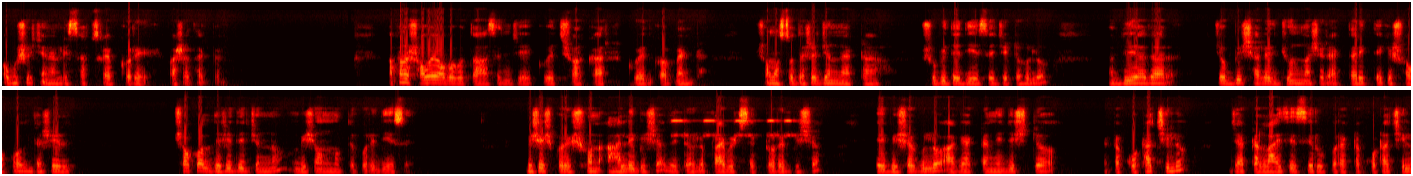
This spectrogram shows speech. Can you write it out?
অবশ্যই চ্যানেলটি সাবস্ক্রাইব করে পাশে থাকবেন। আপনারা সবাই অবগত আছেন যে কুয়েত সরকার, কুয়েত গভর্নমেন্ট সমস্ত দেশের জন্য একটা সুবিধা দিয়েছে, যেটা হলো দুই হাজার চব্বিশ সালের জুন মাসের এক তারিখ থেকে সকল দেশের, সকল দেশিদের জন্য ভিসা উন্মুক্ত করে দিয়েছে। বিশেষ করে সোন আহলি ভিসা, যেটা হলো প্রাইভেট সেক্টরের ভিসা। এই ভিসাগুলো আগে একটা নির্দিষ্ট একটা কোঠা ছিল, যে একটা লাইসেন্সের উপর একটা কোঠা ছিল।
